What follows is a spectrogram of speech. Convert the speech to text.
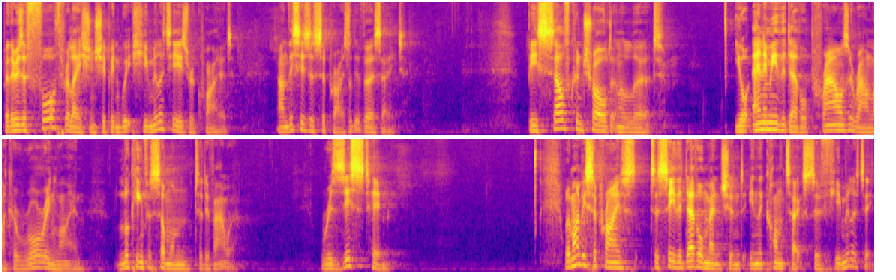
But there is a fourth relationship in which humility is required, and this is a surprise. Look at verse 8. Be self controlled and alert. Your enemy, the devil, prowls around like a roaring lion, looking for someone to devour. Resist him. Well, I might be surprised to see the devil mentioned in the context of humility.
